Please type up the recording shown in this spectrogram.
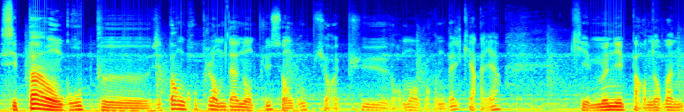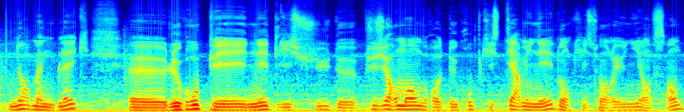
C'est pas un groupe, euh, c'est pas un groupe lambda non plus. C'est un groupe qui aurait pu vraiment avoir une belle carrière, qui est mené par Norman, Norman Blake. Euh, le groupe est né de l'issue de plusieurs membres de groupes qui se terminaient, donc ils sont réunis ensemble.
